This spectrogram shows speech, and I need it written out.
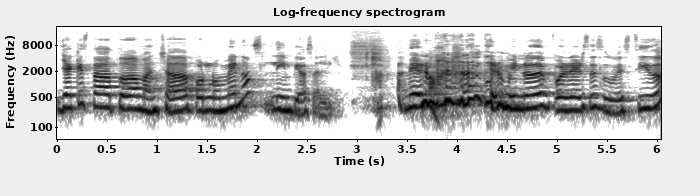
Ya que estaba toda manchada, por lo menos limpia salí. Mi hermana terminó de ponerse su vestido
